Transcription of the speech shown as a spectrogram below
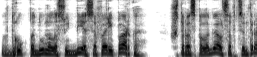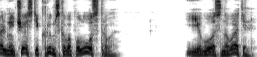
вдруг подумал о судьбе сафари-парка, что располагался в центральной части Крымского полуострова. Его основатель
